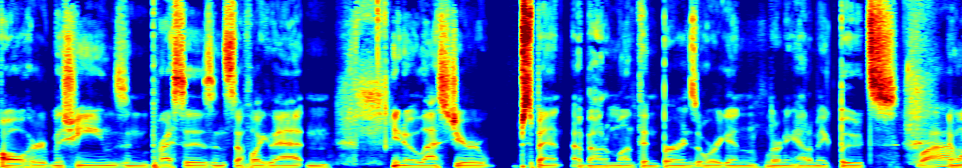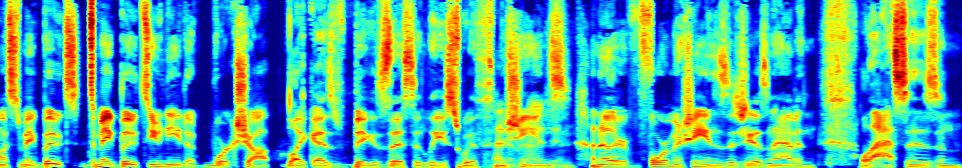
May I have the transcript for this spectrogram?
all her machines and presses and stuff like that. And you know, last year spent about a month in Burns, Oregon, learning how to make boots. Wow. And wants to make boots. To make boots, you need a workshop like as big as this, at least, with I'd machines. imagine. Another four machines that she doesn't have, and lasses and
